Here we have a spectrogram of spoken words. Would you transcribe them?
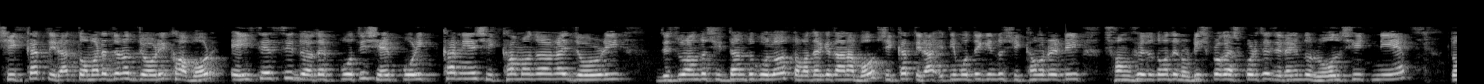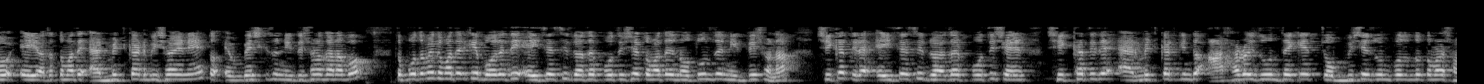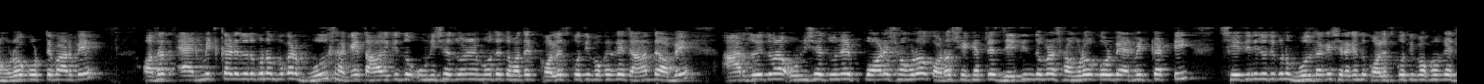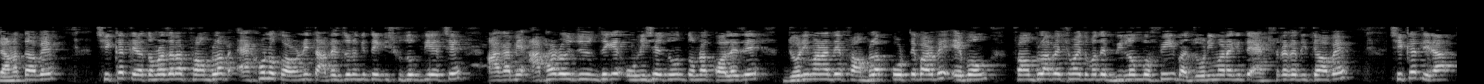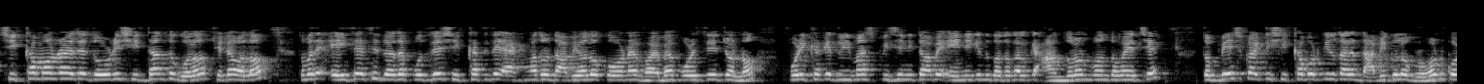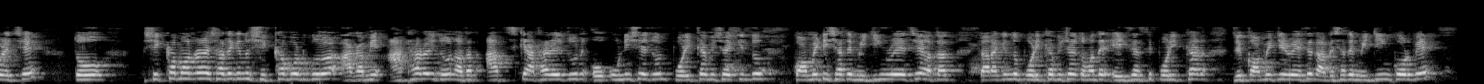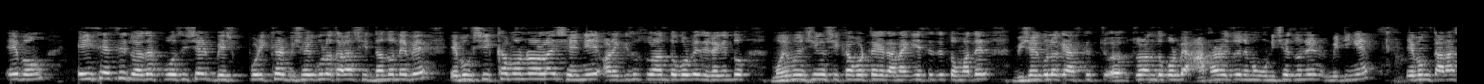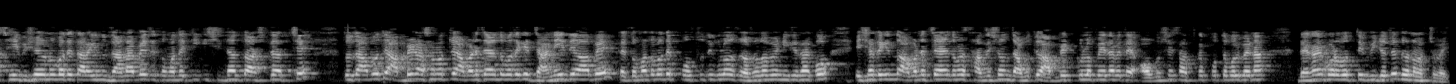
শিক্ষার্থীরা, তোমাদের জন্য জরুরি খবর, এইচএসসি হাজার পঁচিশে পরীক্ষা নিয়ে শিক্ষা মন্ত্রণালয় জরুরি যে চূড়ান্ত সিদ্ধান্তগুলো তোমাদেরকে জানাব। শিক্ষার্থীরা, ইতিমধ্যে কিন্তু শিক্ষা মন্ত্রণালয় একটি সংশোধিত তোমাদের নোটিশ প্রকাশ করেছে, যেটা কিন্তু রোল শিট নিয়ে তো এই অর্থাৎ তোমাদের অ্যাডমিট কার্ড বিষয় নিয়ে, তো বেশ কিছু নির্দেশনা জানাব। তো প্রথমে তোমাদেরকে বলে দিই এইচএসসি দু হাজার পঁচিশে তোমাদের নতুন যে নির্দেশনা, শিক্ষার্থীরা এইচএসসি দু হাজার পঁচিশের শিক্ষার্থীদের অ্যাডমিট কার্ড কিন্তু আঠারোই জুন থেকে চব্বিশে জুন পর্যন্ত তোমরা সংগ্রহ করতে পারবে। অর্থাৎ অ্যাডমিট কার্ডে যদি কোনো প্রকার ভুল থাকে, তাহলে কিন্তু উনিশে জুনের মধ্যে তোমাদের কলেজ কর্তৃপক্ষকে জানাতে হবে। আর যদি তোমরা উনিশে জুনের পরে সংগ্রহ করো, সেক্ষেত্রে যেদিন তোমরা সংগ্রহ করবে অ্যাডমিট কার্ডটি সেই দিনই যদি কোনো ভুল থাকে, সেটা কিন্তু কলেজ কর্তৃপক্ষকে জানাতে হবে। শিক্ষার্থীরা, তোমরা যারা ফর্ম ফিল আপ এখনও করনি, তাদের জন্য কিন্তু একটি সুযোগ দিয়েছে। আগামী আঠারোই জুন থেকে উনিশে জুন তোমরা কলেজে জরিমানা দিয়ে ফর্ম ফিল আপ করতে পারবে এবং ফর্ম ফিল আপের সময় তোমাদের বিলম্ব ফি বা জরিমানা কিন্তু একশো টাকা দিতে হবে। শিক্ষার্থীরা, শিক্ষা মন্ত্রণালয়ের যে জরুরি সিদ্ধান্তগুলো, সেটা হলো তোমাদের এইচএসসি দু হাজার পঁচিশে শিক্ষার্থীদের একমাত্র দাবি হলো করোনার ভয়াবহ পরিস্থিতির জন্য পরীক্ষাকে দুই মাস পিছিয়ে নিতে হবে। এই নিয়ে কিন্তু গতকালকে আন্দোলন বন্ধ হয়েছে। তো বেশ কয়েকটি শিক্ষা বোর্ড কিন্তু তাদের দাবিগুলো গ্রহণ করেছে। তো শিক্ষা মন্ত্রণালয়ের সাথে কিন্তু শিক্ষা বোর্ড বোর্ডগুলোর আগামী আঠারোই জুন, অর্থাৎ আজকে আঠারোই জুন ও উনিশে জুন পরীক্ষা বিষয়ে কিন্তু কমিটির সাথে মিটিং রয়েছে, অর্থাৎ তারা কিন্তু পরীক্ষা বিষয়ে তোমাদের এইচএসসি পরীক্ষার যে কমিটি রয়েছে তাদের সাথে মিটিং করবে এবং এইচএসসি দু হাজার পঁচিশের বেশ পরীক্ষার বিষয়গুলো তারা সিদ্ধান্ত নেবে এবং শিক্ষা মন্ত্রণালয় সে নিয়ে অনেক কিছু চূড়ান্ত করবে, যেটা কিন্তু ময়মনসিংহ শিক্ষা বোর্ড থেকে জানা গিয়েছে যে তোমাদের বিষয়গুলোকে আজকে চূড়ান্ত করবে আঠারো জন এবং উনিশে জনের মিটিং এ এবং তারা সেই বিষয় অনুপাতে তারা কিন্তু জানাবে যে তোমাদের কি কি সিদ্ধান্ত আসতে যাচ্ছে। তো যাবতীয় আপডেট আসা মাত্র আমাদের চ্যানেল তোমাদেরকে জানিয়ে দেওয়া হবে, তাই তোমরা তোমাদের প্রস্তুতিগুলো যথাযথভাবে নিতে থাকো। এর সাথে কিন্তু আমাদের চ্যানেলে তোমরা সাজেশন যাবতীয় আপডেটগুলো পেয়ে যাবে, তাই অবশ্যই সাবস্ক্রাইব করতে বলবে না। দেখা পরবর্তী ভিডিওতে ধন্যবাদ সবাই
